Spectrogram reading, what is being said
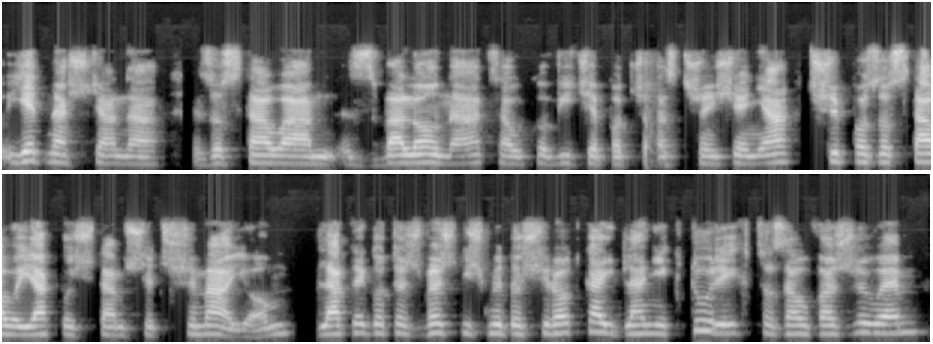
jedna ściana została zwalona całkowicie podczas trzęsienia, trzy pozostałe jakoś tam się trzymają. Dlatego też weszliśmy do środka i dla niektórych, co zauważyłem,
